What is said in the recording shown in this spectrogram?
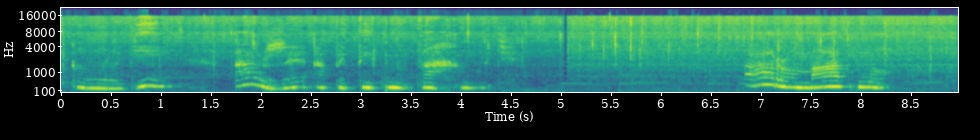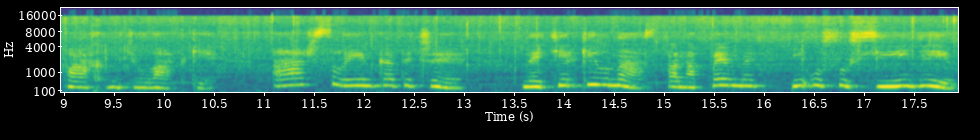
сковороді, а вже апетитно пахнуть. Ароматно пахнуть оладки, аж слинка тече. Не тільки у нас, а напевне і у сусідів.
